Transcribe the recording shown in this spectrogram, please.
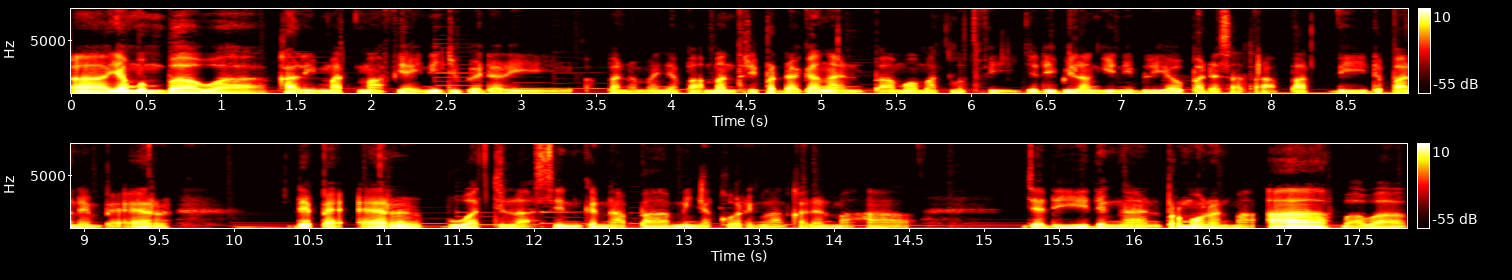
uh, yang membawa kalimat mafia ini juga dari apa namanya Pak Menteri Perdagangan Pak Muhammad Lutfi. Jadi bilang gini beliau pada saat rapat di depan MPR DPR buat jelasin kenapa minyak goreng langka dan mahal. Jadi dengan permohonan maaf bahwa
